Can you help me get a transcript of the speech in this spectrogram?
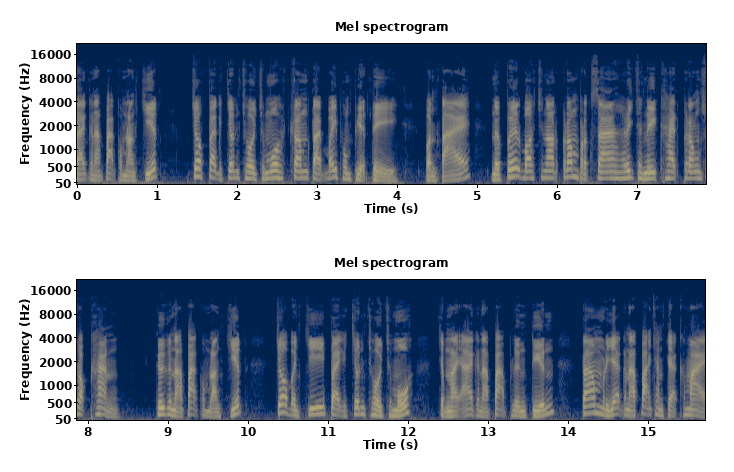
តែគណៈបកកម្លាំងជាតិចុះបេក្ខជនចូលឈ្មោះត្រឹមតែ3ភូមិភាគទេប៉ុន្តែនៅពេលបោះឆ្នោតក្រុមប្រឹក្សារាជធានីខេត្តក្រុងស្រុកខណ្ឌគឺគណៈបកកម្លាំងជាតិចុះបញ្ជីបេក្ខជនចូលឈ្មោះចំណែកឯគណៈបកភ្លើងទៀនតាមរយៈគណៈបកឆន្ទៈខ្មែរ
